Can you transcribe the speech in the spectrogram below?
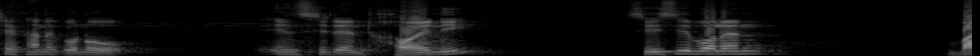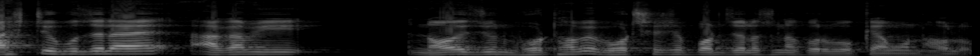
সেখানে কোনো ইনসিডেন্ট হয়নি। সিসি বলেন, বাইশটি উপজেলায় আগামী নয় জুন ভোট হবে, ভোট শেষে পর্যালোচনা করব কেমন হলো।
